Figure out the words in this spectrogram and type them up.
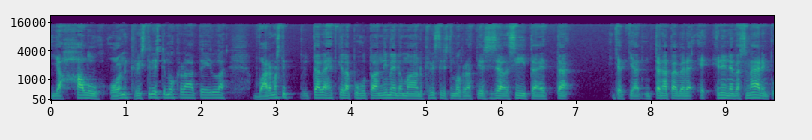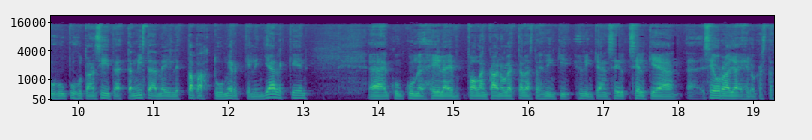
ja halu on kristillisdemokraateilla. Varmasti tällä hetkellä puhutaan nimenomaan kristillisdemokraattien sisällä siitä, että ja, tänä päivänä enenevässä määrin puhutaan siitä, että mitä meille tapahtuu Merkelin jälkeen, äh, kun, heillä ei vallankaan ole tällaista hyvinkin, hyvinkään sel, selkeää seuraajaehdokasta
